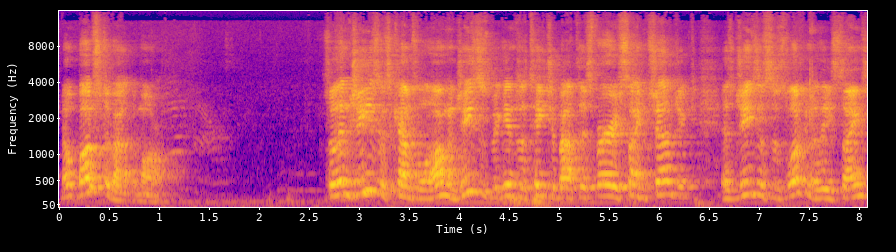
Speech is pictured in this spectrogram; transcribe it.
Don't boast about tomorrow. So then Jesus comes along and Jesus begins to teach about this very same subject as Jesus is looking at these things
